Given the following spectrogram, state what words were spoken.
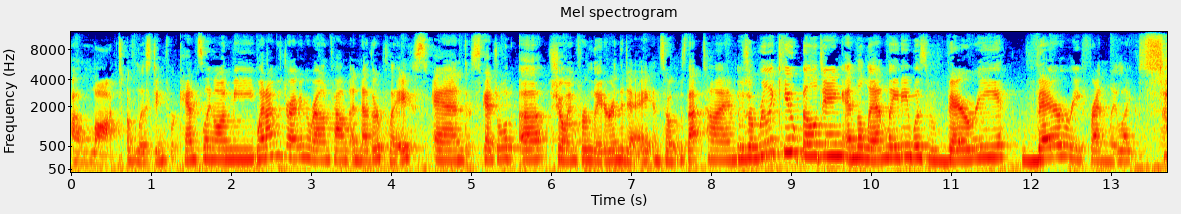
a lot of listings were canceling on me. When I was driving around, found another place and scheduled a showing for later in the day. And so it was that time. It was a really cute building and the landlady was very, very friendly, like so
